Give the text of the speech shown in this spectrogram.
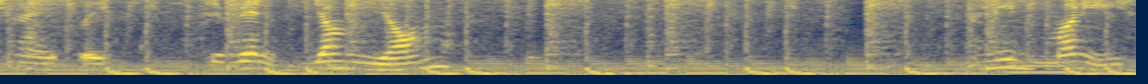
Can I, like, it's event Young Young? I need money.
